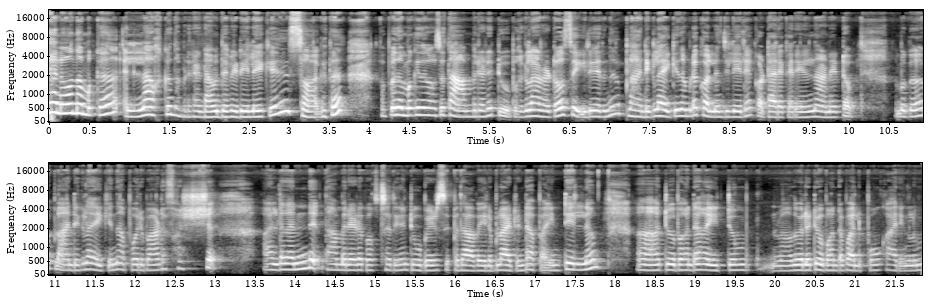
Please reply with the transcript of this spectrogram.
ഹലോ നമുക്ക് എല്ലാവർക്കും നമ്മുടെ രണ്ടാമത്തെ വീഡിയോയിലേക്ക് സ്വാഗതം. അപ്പോൾ നമുക്കിത് കുറച്ച് താമരയുടെ ട്യൂബറുകളാണ് കേട്ടോ സെയിൽ വരുന്നത്. പ്ലാന്റുകൾ അയക്കുന്നത് നമ്മുടെ കൊല്ലം ജില്ലയിലെ കൊട്ടാരക്കരയിൽ നിന്നാണ് കേട്ടോ. നമുക്ക് പ്ലാന്റുകൾ അയക്കുന്നത്. അപ്പോൾ ഒരുപാട് ഫ്രഷ് ആളുടെ തന്നെ താമരയുടെ കുറച്ചധികം ട്യൂബേഴ്സ് ഇപ്പോൾ ഇത് അവൈലബിൾ ആയിട്ടുണ്ട്. അപ്പോൾ അതിന്റെ എല്ലാം ട്യൂബറിന്റെ റേറ്റും അതുപോലെ ട്യൂബറിന്റെ വലുപ്പവും കാര്യങ്ങളും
